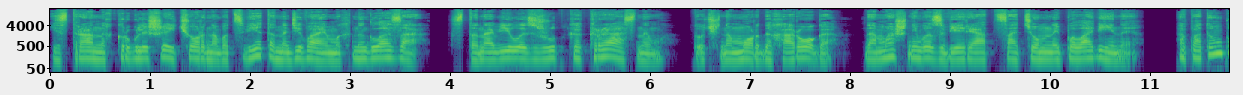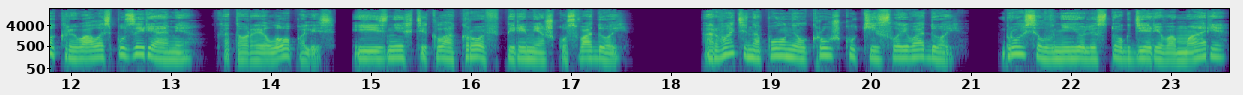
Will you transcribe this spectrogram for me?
и странных кругляшей черного цвета, надеваемых на глаза, становилось жутко красным, точно морда хорога, домашнего зверя отца темной половины, а потом покрывалась пузырями, которые лопались, и из них текла кровь вперемешку с водой. Арвати наполнил кружку кислой водой, бросил в нее листок дерева мари,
